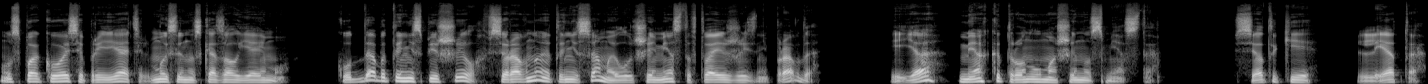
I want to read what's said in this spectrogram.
«Успокойся, приятель», — мысленно сказал я ему. Куда бы ты ни спешил, все равно это не самое лучшее место в твоей жизни, правда? И я мягко тронул машину с места. все таки лето.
